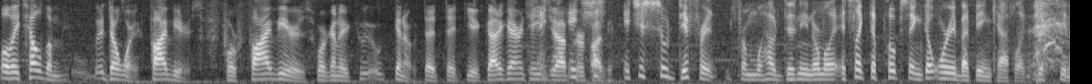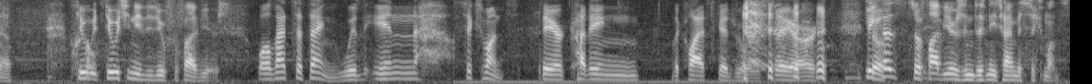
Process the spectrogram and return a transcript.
Well, they tell them, don't worry, five years. For five years, we're going to, you know, that, that you got a guaranteed job for it's five just years. it's just so different from how Disney normally. It's like the Pope saying, "Don't worry about being Catholic. Just you know, do do what you need to do for five years." Well, that's the thing. Within six months, they are cutting the class schedules. They are So, because so five years in Disney time is six months.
